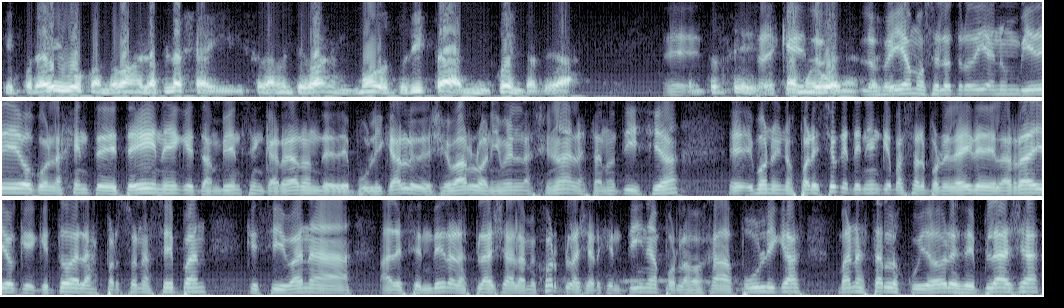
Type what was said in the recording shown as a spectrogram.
que por ahí vos cuando vas a la playa y solamente vas en modo turista, ni cuenta te da. Eh, Entonces, ¿sabés está qué? muy Lo-. Los veíamos el otro día en un video con la gente de TN que también se encargaron de, de publicarlo y de llevarlo a nivel nacional a esta noticia. Eh, bueno, y nos pareció que tenían que pasar por el aire de la radio, que, que todas las personas sepan que si van a, a descender a las playas, a la mejor playa argentina por las bajadas públicas, van a estar los cuidadores de playa,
